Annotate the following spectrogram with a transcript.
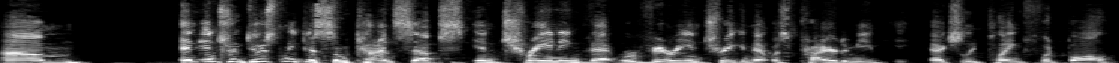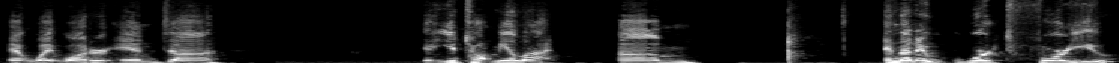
Um, and introduced me to some concepts in training that were very intriguing. That was prior to me actually playing football at Whitewater, and uh, you taught me a lot. Um, and then I worked for you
